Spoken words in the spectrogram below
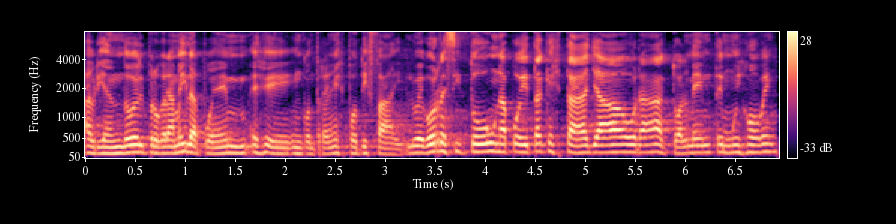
abriendo el programa y la pueden eh, encontrar en Spotify. Luego recitó una poeta que está ya ahora actualmente muy joven,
